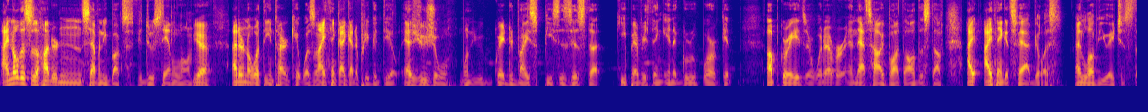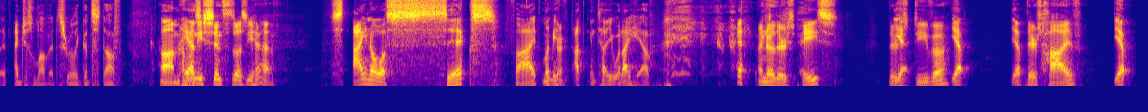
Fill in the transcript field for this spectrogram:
I know this is 170 bucks if you do standalone. Yeah. I don't know what the entire kit was, and I think I got a pretty good deal. As usual, one of your great advice pieces is to keep everything in a group or get upgrades or whatever, and that's how I bought all this stuff. I, I think it's fabulous. I love UHS. I just love it. It's really good stuff. Um, How has, many synths does he have? I know a six, five. Let me. I can tell you what I have. I know there's Ace, there's Yeah. Diva, Yep. Yep. there's Hive, Yep.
